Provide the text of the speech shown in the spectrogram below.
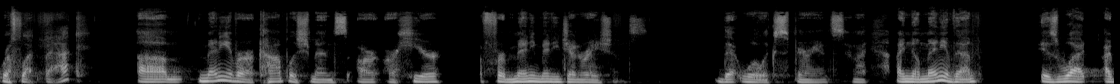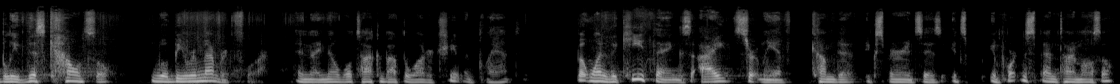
reflect back, um, many of our accomplishments are, are here for many, many generations that will experience. And I, I know many of them is what I believe this council will be remembered for. And I know we'll talk about the water treatment plant. But one of the key things I certainly have come to experience is it's important to spend time also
